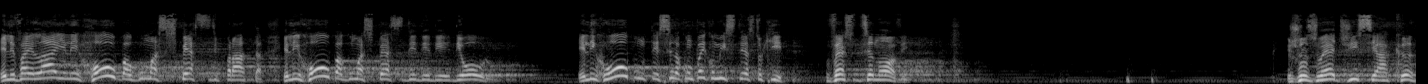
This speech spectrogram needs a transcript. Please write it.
ele vai lá e ele rouba algumas peças de prata, ele rouba algumas peças de, de, de, de ouro, ele rouba um tecido. Acompanhe comigo esse texto aqui, verso 19. Josué disse a Acã,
